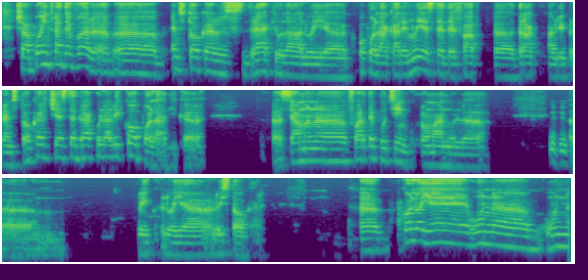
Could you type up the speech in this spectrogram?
Mhm. Și apoi, într-adevăr, uh, uh, Bram Stoker's Dracula lui uh, Coppola, care nu este de fapt Dracula lui Bram Stoker, ci este Dracula lui Coppola, adică seamănă foarte puțin cu romanul mhm. lui, lui, lui Stoker. Acolo e un, un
